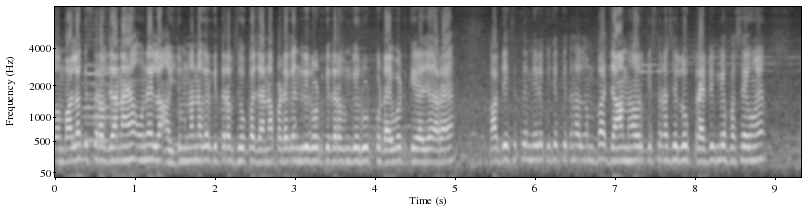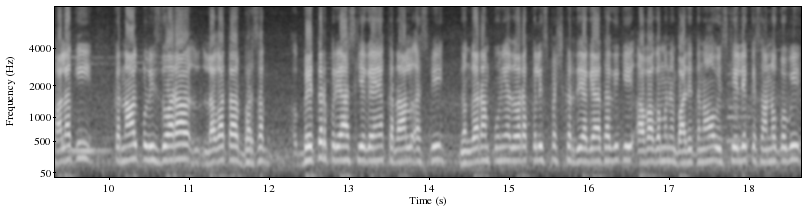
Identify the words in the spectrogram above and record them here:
अम्बाला की तरफ़ जाना है उन्हें यमुनानगर की तरफ़ से होकर जाना पड़ेगा इंद्री रोड की तरफ़ उनके रूट को डाइवर्ट किया जा रहा है। आप देख सकते हैं मेरे पीछे कितना लंबा जाम है और किस तरह से लोग ट्रैफ़िक में फंसे हुए हैं। हालाँकि करनाल पुलिस द्वारा लगातार भरसक बेहतर प्रयास किए गए हैं। करनाल एसपी गंगाराम पुनिया द्वारा कल स्पष्ट कर दिया गया था कि, कि आवागमन में बाधित ना हो। इसके लिए किसानों को भी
